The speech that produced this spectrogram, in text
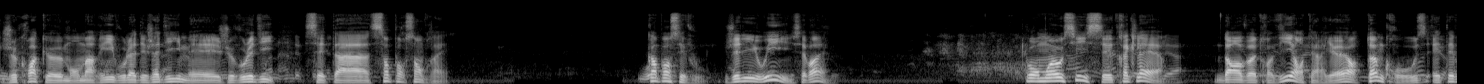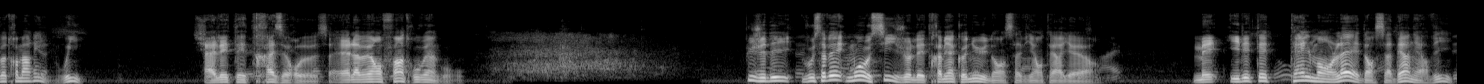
Je crois que mon mari vous l'a déjà dit, mais je vous le dis, c'est à 100% vrai. Qu'en pensez-vous? J'ai dit oui, c'est vrai. Pour moi aussi, c'est très clair. Dans votre vie antérieure, Tom Cruise était votre mari, oui. Elle était très heureuse, elle avait enfin trouvé un gourou. Puis j'ai dit, vous savez, moi aussi je l'ai très bien connu dans sa vie antérieure. Mais il était tellement laid dans sa dernière vie,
